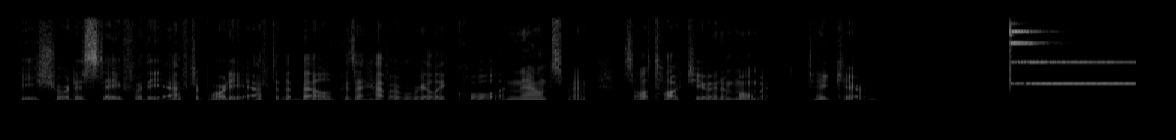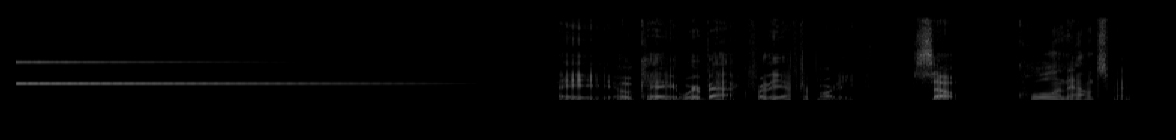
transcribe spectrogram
Be sure to stay for the after party after the bell because I have a really cool announcement. So I'll talk to you in a moment. Take care. Hey, okay, we're back for the after party. So, cool announcement.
